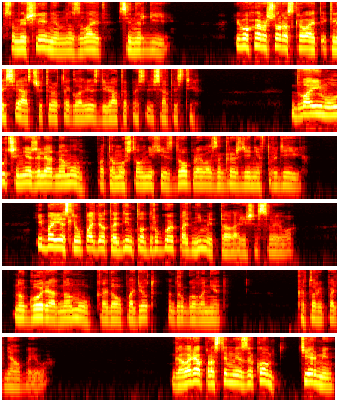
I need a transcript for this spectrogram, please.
с умерщвлением, называют синергией. Его хорошо раскрывает Экклесиаст 4 главе с 9 по 10 стих. Двоим лучше, нежели одному, потому что у них есть доброе вознаграждение в труде их. Ибо если упадет один, то другой поднимет товарища своего. Но горе одному, когда упадет, а другого нет, который поднял бы его. Говоря простым языком, термин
